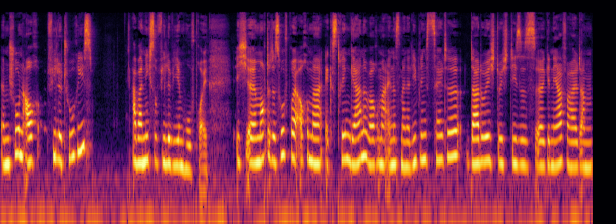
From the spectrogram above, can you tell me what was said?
Ähm, schon auch viele Touris, aber nicht so viele wie im Hofbräu. Ich äh, mochte das Hofbräu auch immer extrem gerne, war auch immer eines meiner Lieblingszelte. Dadurch, durch dieses äh, Generve halt am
